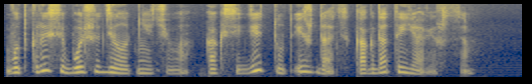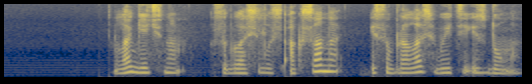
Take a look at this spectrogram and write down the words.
Вот крысе больше делать нечего, как сидеть тут и ждать, когда ты явишься». «Логично», — согласилась Оксана и собралась выйти из дома.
